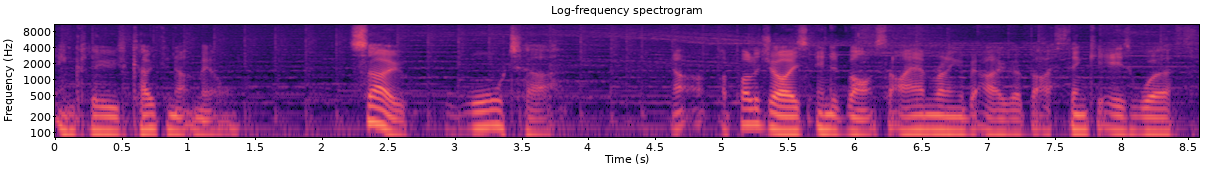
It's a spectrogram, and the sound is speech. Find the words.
include coconut milk. So, water. Now, I apologise in advance that I am running a bit over, but I think it is worth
